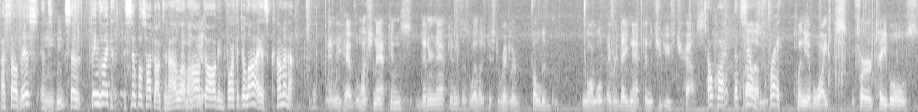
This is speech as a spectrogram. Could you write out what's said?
I saw this, and Mm-hmm. so things like simple hot dogs, and I love a hot Yep. dog, and Fourth of July is coming up. And we have lunch napkins, dinner napkins, as well as just a regular folded, normal, everyday napkin that you'd use at your house. Okay, that sounds Um, great. plenty of wipes for tables,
